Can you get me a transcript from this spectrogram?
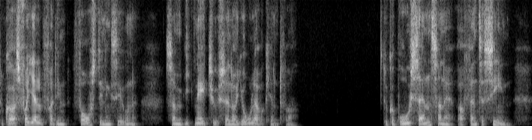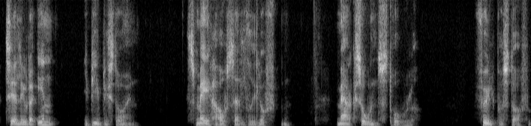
Du kan også få hjælp fra din forestillingsevne, som Ignatius eller Jola var kendt for. Du kan bruge sanserne og fantasien til at leve dig ind i bibelhistorien. Smag havsaltet i luften. Mærk solens stråler. Føl på stoffet.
